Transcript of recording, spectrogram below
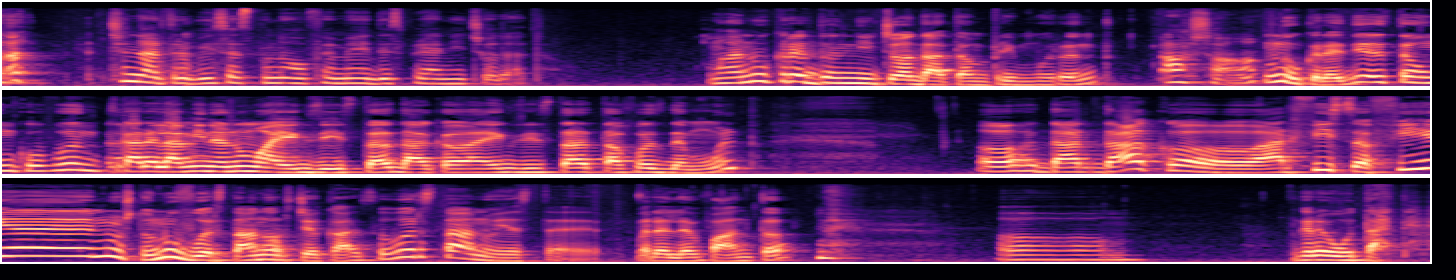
Ce n-ar trebui să spună o femeie despre ea niciodată? Mă, nu cred în niciodată, în primul rând. Așa? Nu cred. Este un cuvânt care la mine nu mai există. Dacă a existat, a fost de mult. Uh, dar dacă ar fi să fie, nu știu, nu vârsta în orice caz. Vârsta nu este relevantă. Uh, greutatea,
